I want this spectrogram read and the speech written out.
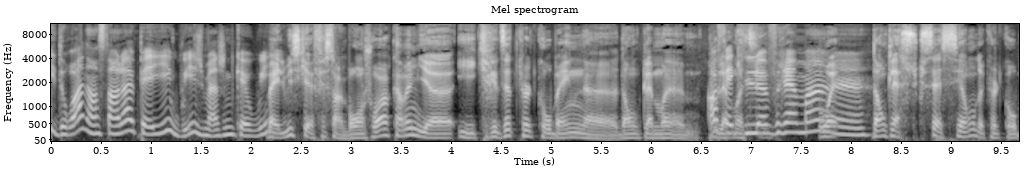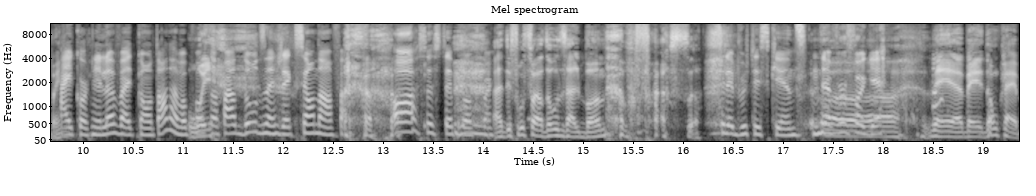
des droits dans ce temps-là à payer? Oui, j'imagine que oui. ben, lui, ce qu'il a fait, c'est un bon joueur quand même. Il, a- il crédite Kurt Cobain, euh, donc la, mo- ah, la fait moitié. vraiment. Ouais. euh, Donc, la succession de Kurt Cobain. Hey, Courtney Love va être contente. Elle va pouvoir se faire d'autres injections d'en face. Ah, ça, c'était pas fin. À défaut de faire d'autres albums, elle va faire ça. Celebrity Skins. Never Ah, forget. Mais, euh, ben, donc, ben,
